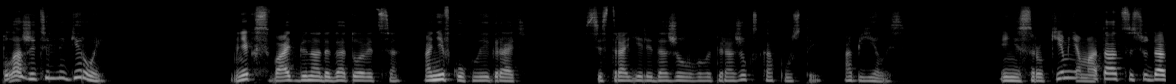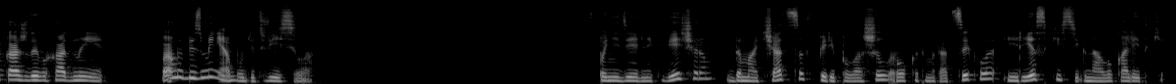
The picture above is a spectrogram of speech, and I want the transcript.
Положительный герой». «Мне к свадьбе надо готовиться, а не в куклы играть. Сестра еле дожевывала пирожок с капустой. Объелась. «И не с руки мне мотаться сюда каждые выходные. Вам и без меня будет весело». В понедельник вечером домочадцев переполошил рокот мотоцикла и резкий сигнал у калитки.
